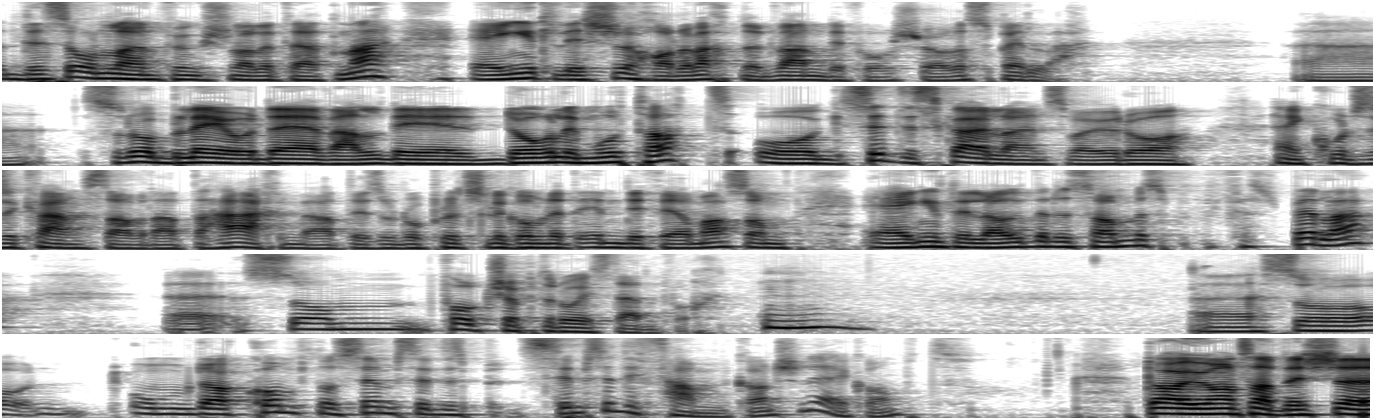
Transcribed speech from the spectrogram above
disse online-funksjonalitetene egentlig ikke hadde vært nødvendig for å kjøre spillet. Eh, Så da ble jo det veldig dårlig mottatt, og City Skylines var jo da en konsekvens av dette her, med at liksom da plutselig kom det et indie-firma som egentlig lagde det samme spillet, eh, som folk kjøpte da istedenfor. Mm. Så om det har kommet noe SimCity SimCity 5, kanskje det er kommet? Det har uansett ikke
